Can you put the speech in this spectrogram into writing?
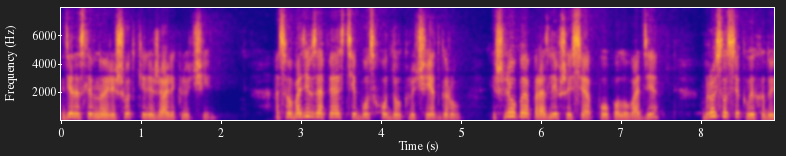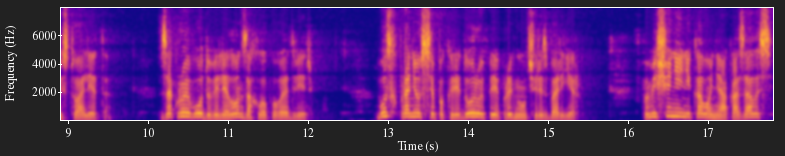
где на сливной решетке лежали ключи. Освободив запястье, босс отдал ключи Эдгару и, шлепая по разлившейся по полу воде, бросился к выходу из туалета. «Закрой воду», — велел он, захлопывая дверь. Босх пронесся по коридору и перепрыгнул через барьер. В помещении никого не оказалось,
